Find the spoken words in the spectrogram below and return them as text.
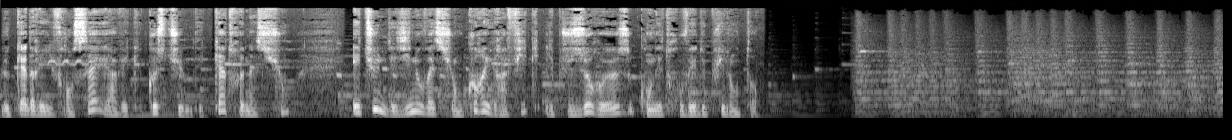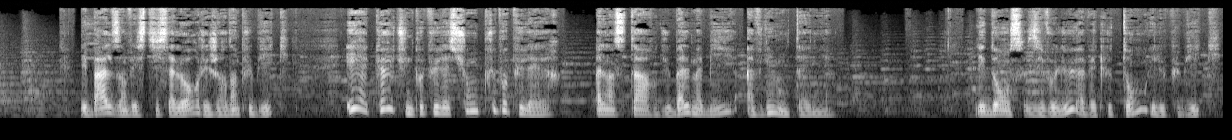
Le quadrille français, avec costume des quatre nations, est une des innovations chorégraphiques les plus heureuses qu'on ait trouvées depuis longtemps. Les bals investissent alors les jardins publics et accueillent une population plus populaire, à l'instar du bal Mabille avenue Montaigne. Les danses évoluent avec le temps et le public.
